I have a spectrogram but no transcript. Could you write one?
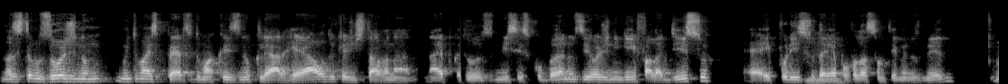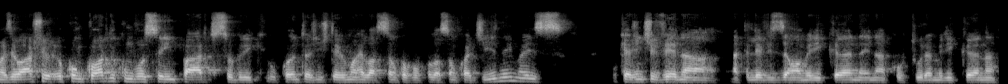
nós estamos hoje num, muito mais perto de uma crise nuclear real do que a gente estava na, na época dos mísseis cubanos e hoje ninguém fala disso é, e por isso daí a uhum. população tem menos medo. Mas eu acho, eu concordo com você em parte sobre o quanto a gente teve uma relação com a população com a Disney, mas o que a gente vê na, na televisão americana e na cultura americana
